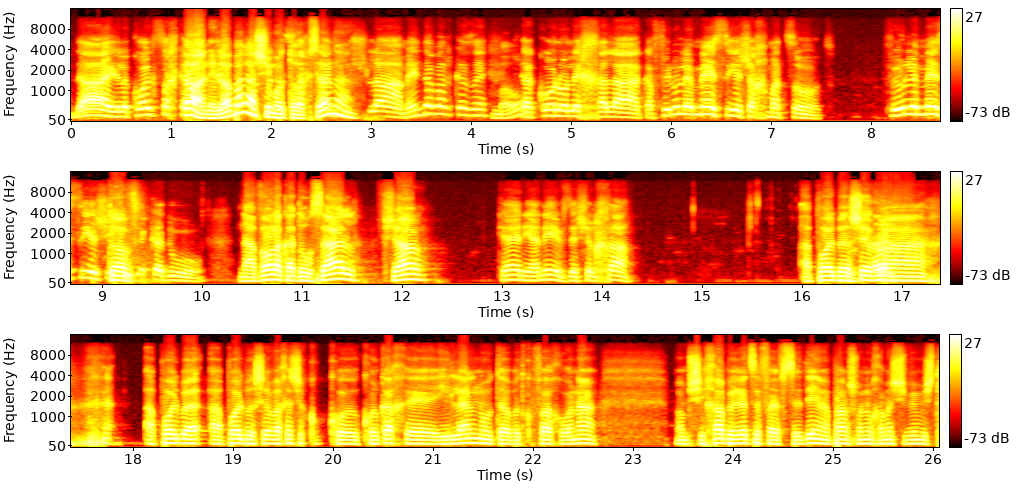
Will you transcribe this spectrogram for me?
די, לכל שחקן... לא, אני לא בא להאשים אותו, בסדר. שחקן מושלם, אין דבר כזה. ברור. שהכל הולך חלק, אפילו למסי יש החמצות. אפילו למסי יש איגוד לכדור. נעבור לכדורסל, אפשר? כן, יניב, זה שלך. הפועל באר שבע... הפועל באר שבע, אחרי שכל כך אה, היללנו אותה בתקופה האחרונה, ממשיכה ברצף ההפסדים, הפעם 85-72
